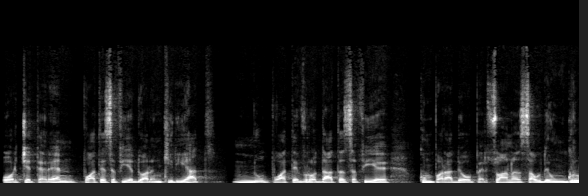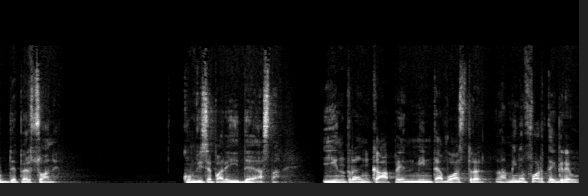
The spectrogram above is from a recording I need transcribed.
Orice teren poate să fie doar închiriat, nu poate vreodată să fie cumpărat de o persoană sau de un grup de persoane. Cum vi se pare ideea asta? Intră în cape în mintea voastră? La mine foarte greu,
